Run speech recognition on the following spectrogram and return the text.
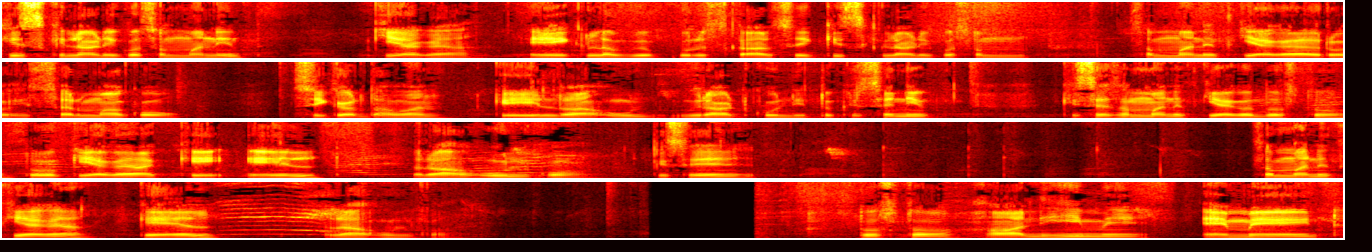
किस खिलाड़ी को सम्मानित किया गया? एकलव्य पुरस्कार से किस खिलाड़ी को सम, सम्मानित किया गया? रोहित शर्मा को शिखर धवन के एल राहुल विराट कोहली। तो किसे नहीं किसे सम्मानित किया गया दोस्तों? तो किया गया के एल राहुल को। किसे सम्मानित किया गया के एल राहुल को। दोस्तों, हाल ही में एमेट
